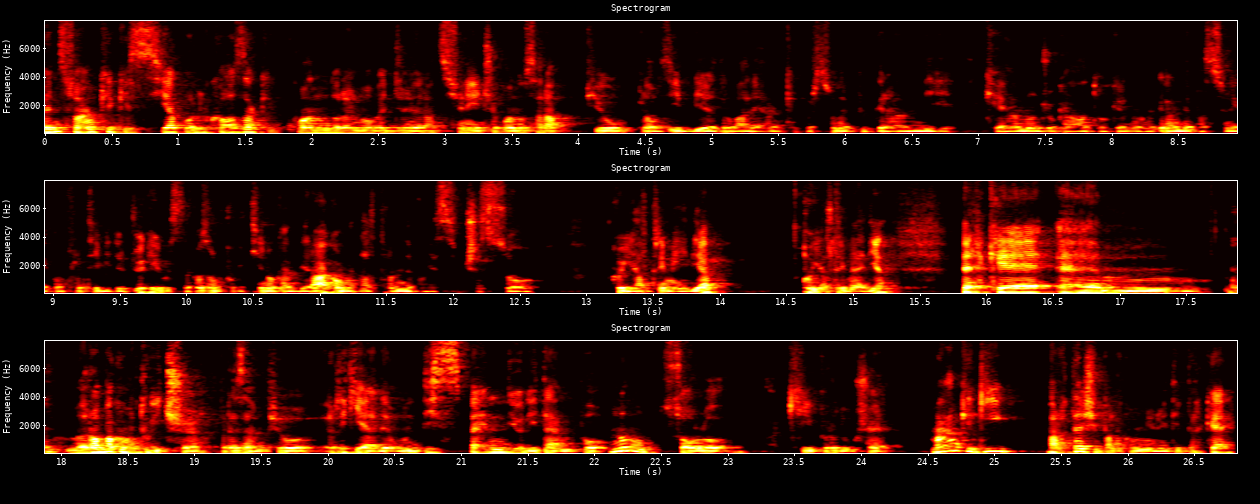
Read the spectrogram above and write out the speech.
penso anche che sia qualcosa che quando le nuove generazioni cioè quando sarà più plausibile trovare anche persone più grandi che hanno giocato, che hanno una grande passione nei confronti dei videogiochi, questa cosa un pochettino cambierà, come d'altronde poi è successo con gli altri media con gli altri media, perché ehm, roba come Twitch, per esempio, richiede un dispendio di tempo non solo a chi produce, ma anche chi partecipa alla community, perché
